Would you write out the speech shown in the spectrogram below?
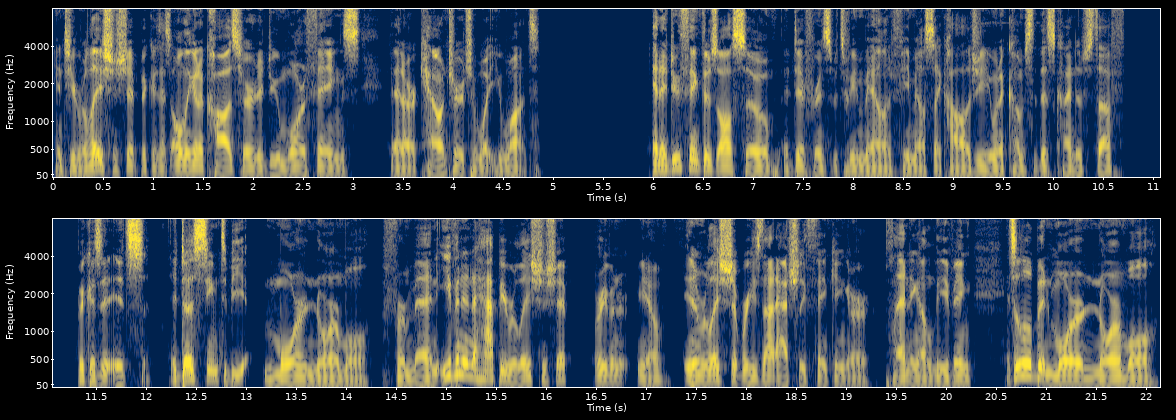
into your relationship because that's only going to cause her to do more things that are counter to what you want. And I do think there's also a difference between male and female psychology when it comes to this kind of stuff because it, it's it does seem to be more normal for men, even in a happy relationship, or even you know in a relationship where he's not actually thinking or planning on leaving. It's a little bit more normal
